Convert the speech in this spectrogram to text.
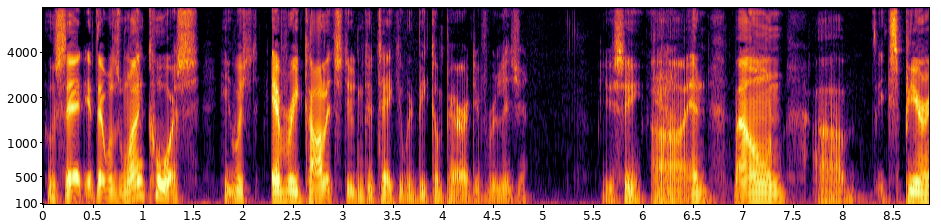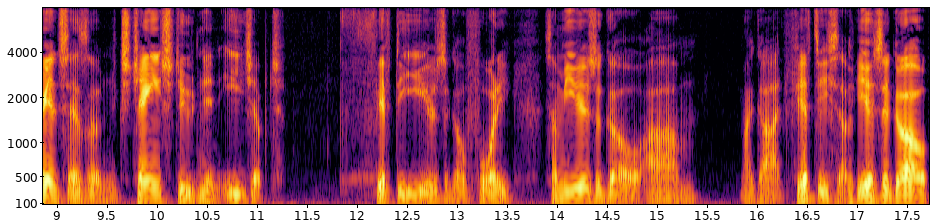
who said if there was one course he wished every college student could take, it would be comparative religion. You see? Yeah. Uh, and my own uh, experience as an exchange student in Egypt 50 years ago, 40 some years ago, um, my God, 50 some years ago,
